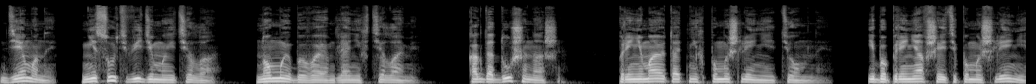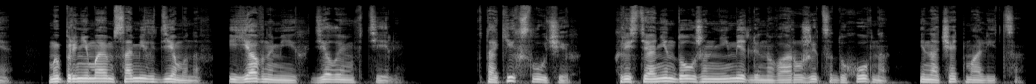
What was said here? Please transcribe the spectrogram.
демоны не суть видимые тела, но мы бываем для них телами, когда души наши принимают от них помышления темные, ибо принявшие эти помышления мы принимаем самих демонов и явными их делаем в теле. В таких случаях христианин должен немедленно вооружиться духовно и начать молиться.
